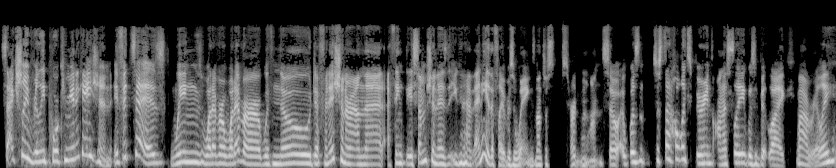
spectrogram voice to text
it's actually really poor communication. If it says wings, whatever, whatever, with no definition around that, I think the assumption is that you can have any of the flavors of wings, not just certain ones. So it wasn't just that whole experience, honestly, it was a bit like, wow, really?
